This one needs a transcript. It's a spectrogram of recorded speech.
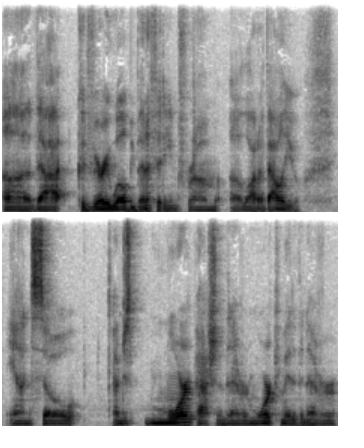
uh, that could very well be benefiting from a lot of value. And so I'm just more passionate than ever, more committed than ever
